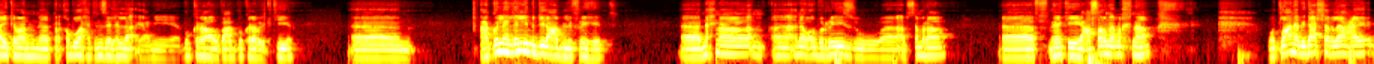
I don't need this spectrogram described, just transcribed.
هاي كمان ترقبوها حتنزل هلأ يعني بكرة أو بعد بكرة بالكثير على كل للي بده يلعب ال free hit آه، نحن أنا وأبو الريز وأبو سمرة هيك عصرنا مخنا. وطلعنا ب 11 لاعب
